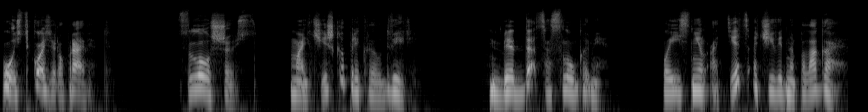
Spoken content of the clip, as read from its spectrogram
пусть к озеру правит». «Слушаюсь». Мальчишка прикрыл дверь. «Беда со слугами», — пояснил отец, очевидно полагая,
